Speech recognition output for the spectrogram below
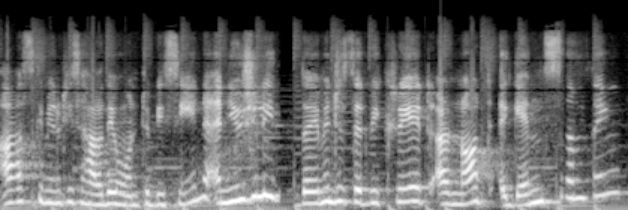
ask communities how they want to be seen, and usually the images that we create are not against something.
